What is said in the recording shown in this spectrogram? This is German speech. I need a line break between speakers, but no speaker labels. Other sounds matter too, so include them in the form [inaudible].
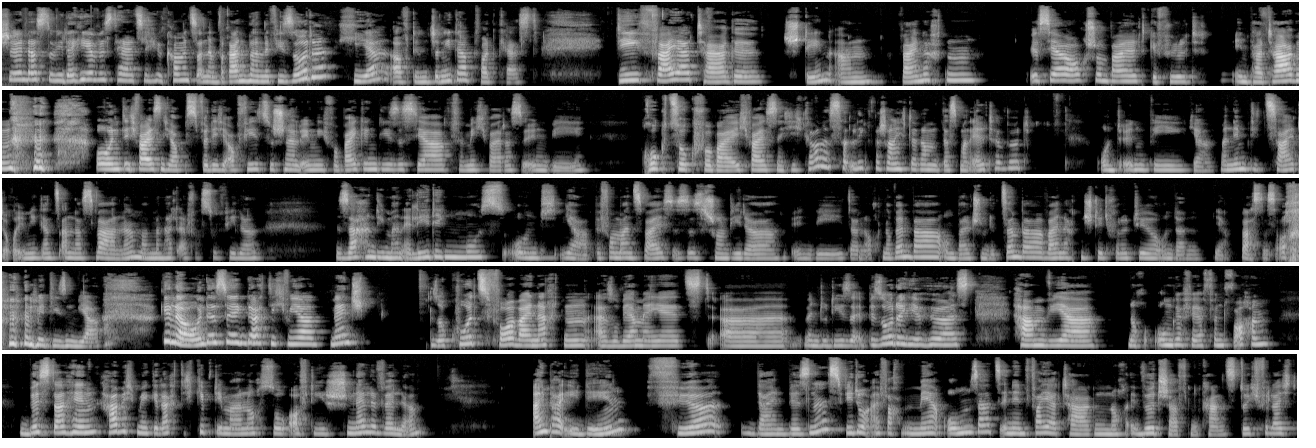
Schön, dass du wieder hier bist. Herzlich willkommen zu einer brandneuen Episode hier auf dem Janita Podcast. Die Feiertage stehen an. Weihnachten ist ja auch schon bald, gefühlt in ein paar Tagen. [laughs] Und ich weiß nicht, ob es für dich auch viel zu schnell irgendwie vorbeiging dieses Jahr. Für mich war das irgendwie ruckzuck vorbei. Ich weiß nicht. Ich glaube, es liegt wahrscheinlich daran, dass man älter wird. Und irgendwie, ja, man nimmt die Zeit auch irgendwie ganz anders wahr. Ne? Man, man hat einfach so viele Sachen, die man erledigen muss. Und ja, bevor man es weiß, ist es schon wieder irgendwie dann auch November und bald schon Dezember. Weihnachten steht vor der Tür und dann, ja, war es das auch [laughs] mit diesem Jahr. Genau, und deswegen dachte ich mir, Mensch, so kurz vor Weihnachten, also wir haben ja jetzt, äh, wenn du diese Episode hier hörst, haben wir noch ungefähr fünf Wochen. Bis dahin habe ich mir gedacht, ich gebe dir mal noch so auf die schnelle Welle ein paar Ideen, für dein Business, wie du einfach mehr Umsatz in den Feiertagen noch erwirtschaften kannst. Durch vielleicht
